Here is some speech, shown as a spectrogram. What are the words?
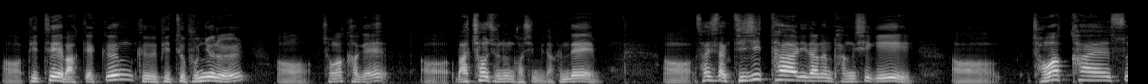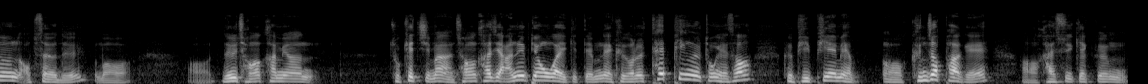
어, 비트에 맞게끔 그 비트 분율을 어, 정확하게 어, 맞춰주는 것입니다. 근데 어, 사실상 디지털이라는 방식이 어, 정확할 순 없어요. 늘. 뭐, 어, 늘 정확하면 좋겠지만 정확하지 않을 경우가 있기 때문에 그거를 태핑을 통해서 그 BPM에 어, 근접하게 어, 갈 수 있게끔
